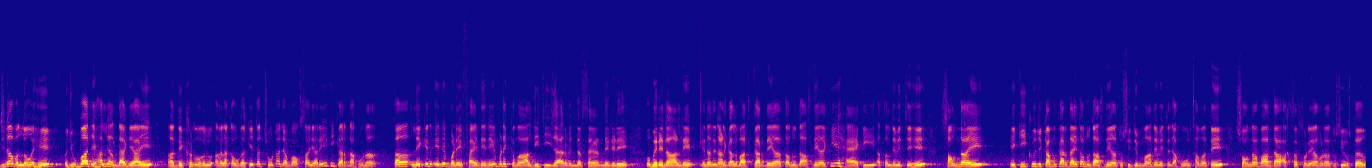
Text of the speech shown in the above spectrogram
ਜਿਨ੍ਹਾਂ ਵੱਲੋਂ ਇਹ ਅਜੂਬਾ ਜਿਹਾ ਲਿਆਂਦਾ ਗਿਆ ਏ। ਦੇਖਣ ਨੂੰ ਅਗਲੂ, ਅਗਲਾ ਕਹੂਗਾ ਕਿ ਇਹ ਤਾਂ ਛੋਟਾ ਜਿਹਾ ਬਾਕਸ ਆ ਯਾਰ, ਇਹ ਕੀ ਕਰਦਾ ਹੋਣਾ? ਤਾਂ ਲੇਕਿਨ ਇਹਦੇ ਬੜੇ ਫਾਇਦੇ ਨੇ, ਬੜੇ ਕਮਾਲ ਦੀ ਚੀਜ਼ ਆ ਰਵਿੰਦਰ ਸੈਣ ਨੇ ਜਿਹੜੇ ਉਹ ਮੇਰੇ ਨਾਲ ਨੇ, ਇਹਨਾਂ ਦੇ ਨਾਲ ਗੱਲਬਾਤ ਕਰਦੇ ਆ ਤੁਹਾਨੂੰ ਦੱਸਦੇ ਆ ਕਿ ਇਹ ਹੈ ਕੀ, ਅਸਲ ਦੇ ਵਿੱਚ ਇਹ ਸੌਨਾ ਏ, ਇਹ ਕੀ ਕੁਝ ਕੰਮ ਕਰਦਾ ਹੈ ਤੁਹਾਨੂੰ ਦੱਸਦੇ ਆ ਤੁਸੀਂ ਜਿੰਮਾਂ ਦੇ ਵਿੱਚ ਜਾਂ ਹੋਰ ਥਾਵਾਂ ਤੇ ਸੌਨਾਬਾਦ ਦਾ ਅਕਸਰ ਸੁਣਿਆ ਹੋਣਾ, ਤੁਸੀਂ ਉਸ ਤੋਂ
